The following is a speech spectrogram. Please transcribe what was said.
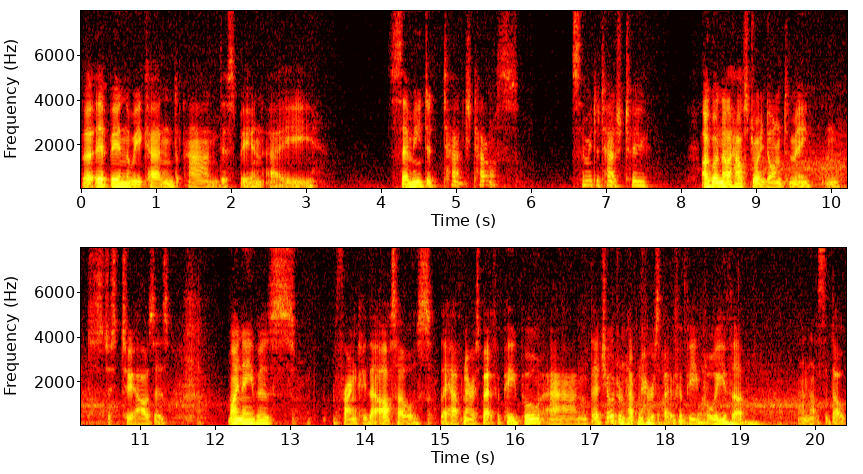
but it being the weekend and this being a semi-detached house, semi-detached too. I've got another house joined on to me, and it's just two houses. My neighbours, frankly, they're assholes. They have no respect for people, and their children have no respect for people either. And that's the dog.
